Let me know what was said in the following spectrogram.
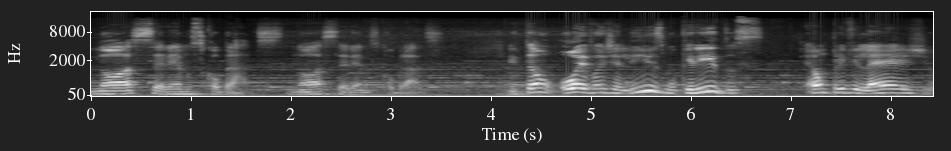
Nós seremos cobrados. Nós seremos cobrados. Então, o evangelismo, queridos, é um privilégio.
